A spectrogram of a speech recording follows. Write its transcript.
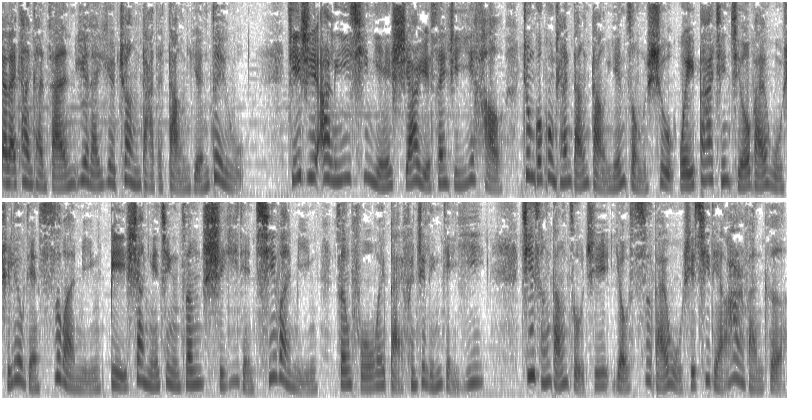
再来看看咱越来越壮大的党员队伍。截至二零一七年十二月三十一号，中国共产党党员总数为八千九百五十六点四万名，比上年净增十一点七万名，增幅为百分之零点一。基层党组织有四百五十七点二万个，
